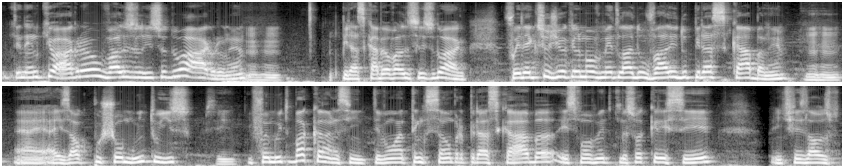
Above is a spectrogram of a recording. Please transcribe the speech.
entendendo que o agro é o vale do silício do agro, né? Uhum. Piracicaba é o vale do silício do agro. Foi daí que surgiu aquele movimento lá do Vale do Piracicaba, né? Uhum. É, a Exalc puxou muito isso Sim. e foi muito bacana, assim, teve uma atenção para Piracicaba, esse movimento começou a crescer, a gente fez lá os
